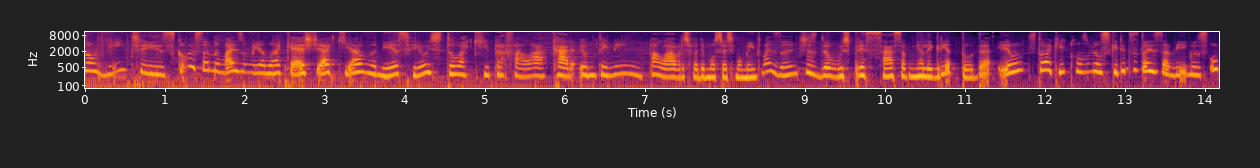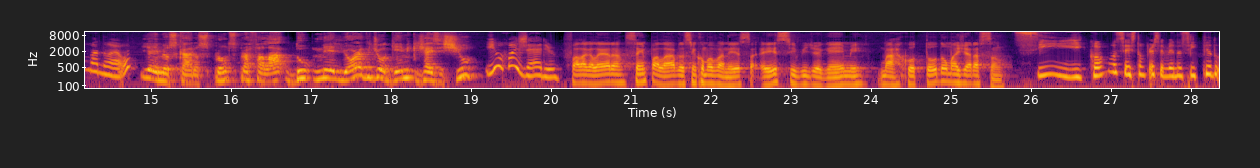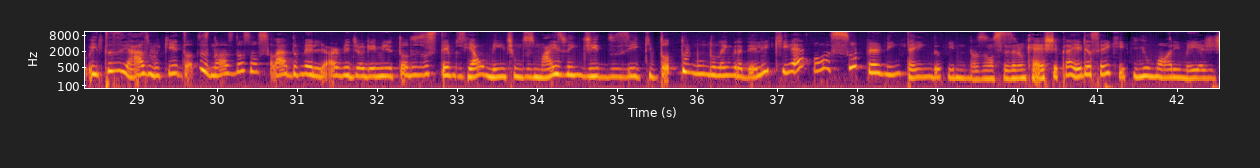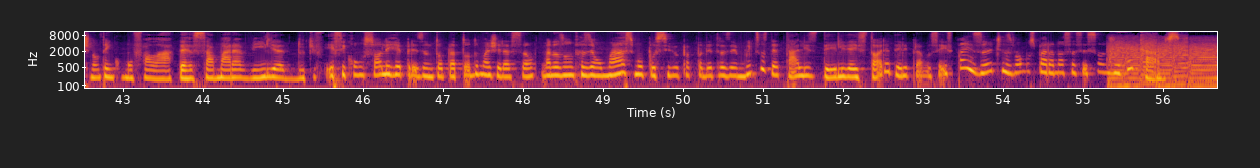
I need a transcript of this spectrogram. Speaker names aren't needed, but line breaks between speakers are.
Queridos ouvintes! Começando mais um Meia Lua Cast, aqui é a Vanessa e eu estou aqui para falar. Cara, eu não tenho nem palavras para demonstrar esse momento, mas antes de eu expressar essa minha alegria toda, eu estou aqui com os meus queridos dois amigos, o Manuel.
E aí, meus caros, prontos para falar do melhor videogame que já existiu?
E o Rogério.
Fala galera, sem palavras, assim como a Vanessa, esse videogame marcou toda uma geração.
Sim, e como vocês estão percebendo assim, pelo entusiasmo aqui, todos nós, nós vamos falar do melhor videogame de todos os tempos, realmente um dos mais vendidos e que todo mundo lembra dele, que é o Super Nintendo. E nós vamos fazer um cast para ele, eu sei que em uma hora e meia a gente não tem como falar dessa maravilha do que esse console representou para toda uma geração, mas nós vamos fazer o máximo possível para poder trazer muitos detalhes dele e a história dele para vocês. Mas antes, vamos para a nossa sessão de recados. Muito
